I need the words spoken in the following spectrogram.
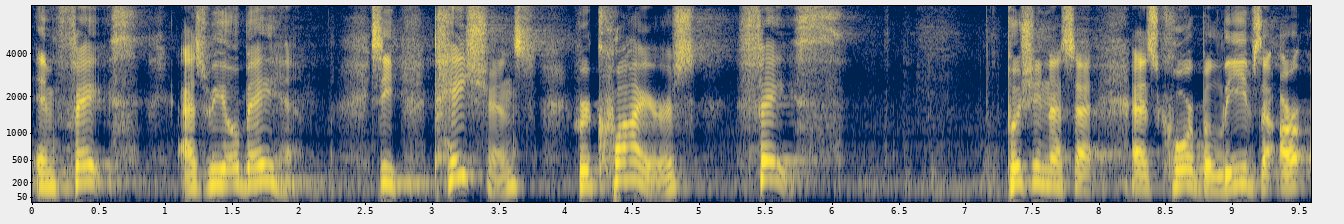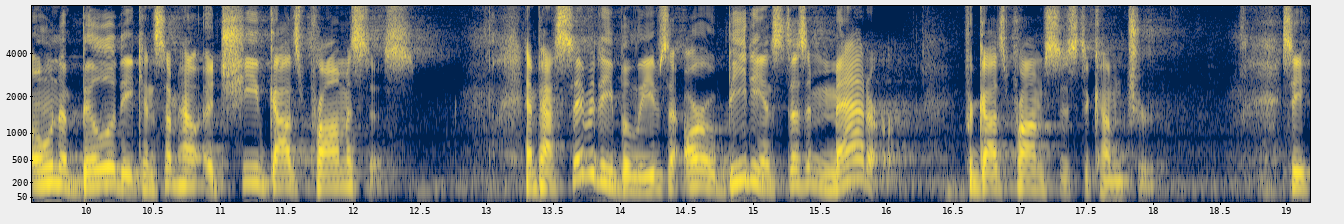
in faith as we obey Him. See, patience requires faith. Pushing us at, as core believes that our own ability can somehow achieve God's promises. And passivity believes that our obedience doesn't matter for God's promises to come true. See,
